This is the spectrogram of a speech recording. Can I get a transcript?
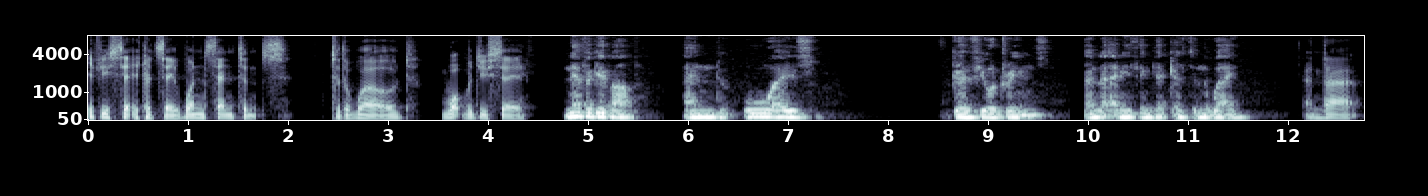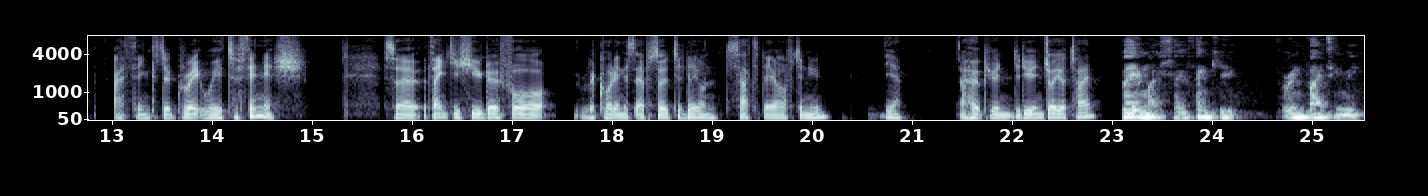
If you say, it could say one sentence to the world, what would you say? Never give up and always go for your dreams. Don't let anything get, get in the way. And that, I think, is a great way to finish. So thank you, Hugo, for recording this episode today on Saturday afternoon. Yeah. I hope you did you enjoy your time? Very much so. Thank you for inviting me.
